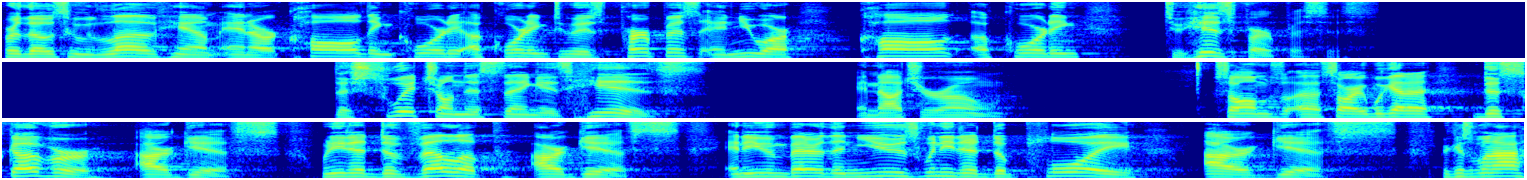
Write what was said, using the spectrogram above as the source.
for those who love him and are called according to his purpose, and you are called according to his purposes. The switch on this thing is his and not your own. Psalms, uh, sorry, we got to discover our gifts. We need to develop our gifts. And even better than use, we need to deploy our gifts. Because when I,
